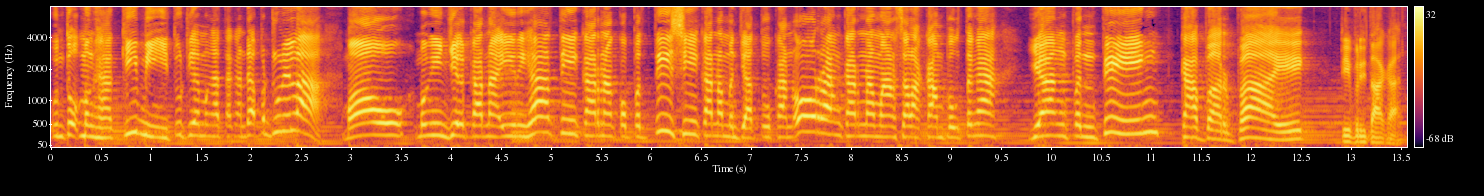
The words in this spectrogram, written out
untuk menghakimi itu dia mengatakan tidak pedulilah mau menginjil karena iri hati, karena kompetisi, karena menjatuhkan orang, karena masalah kampung tengah. Yang penting kabar baik diberitakan.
